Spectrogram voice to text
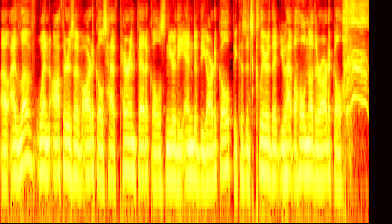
Uh, I love when authors of articles have parentheticals near the end of the article because it's clear that you have a whole nother article.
